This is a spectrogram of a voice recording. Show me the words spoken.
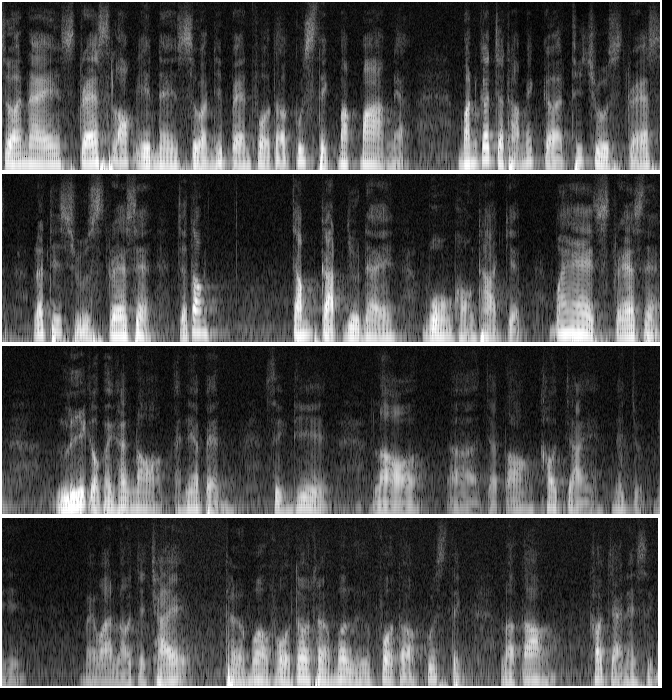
ส่วนใน stress lock in ในส่วนที่เป็น photoacoustic มาก ๆ เนี่ย มันก็จะทำให้เกิด tissue stress และ tissue stress เนี่ยจะต้อง จำกัดอยู่ในวงของ target ไม่ให้ stress เนี่ย leak ออกไปข้างนอก อันนี้เป็นสิ่งที่เราจะต้องเข้าใจในจุดนี้ ไม่ว่าเราจะใช้ thermal photothermal หรือ photoacoustic เราต้องเข้าใจในสิ่ง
